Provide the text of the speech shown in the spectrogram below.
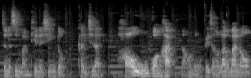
真的是满天的星斗，看起来毫无光害，然后呢，非常的浪漫哦。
